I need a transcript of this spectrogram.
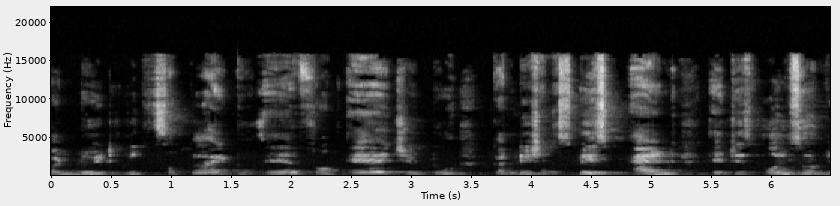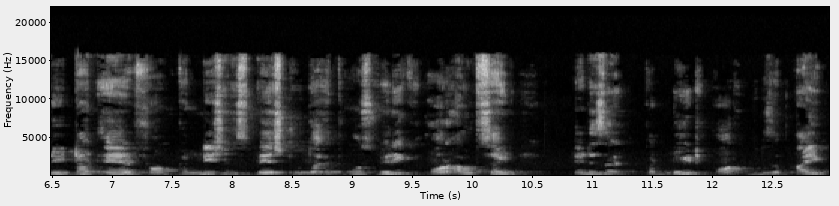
conduit which supply to air from AHU to conditioned space and it is also return air from conditioned space to the atmospheric or outside. That is a conduit or it is a pipe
